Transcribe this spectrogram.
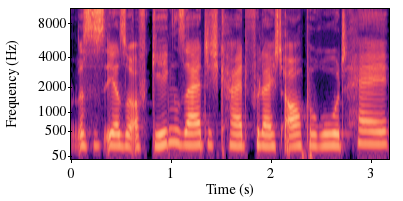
es ist eher so auf Gegenseitigkeit vielleicht auch beruht, hey,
